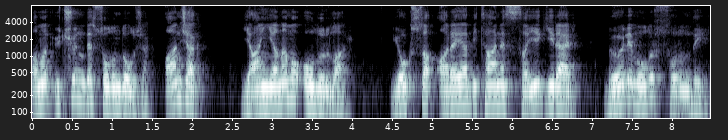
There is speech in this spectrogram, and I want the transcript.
ama 3'ün de solunda olacak. Ancak yan yana mı olurlar? Yoksa araya bir tane sayı girer. Böyle mi olur? Sorun değil.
